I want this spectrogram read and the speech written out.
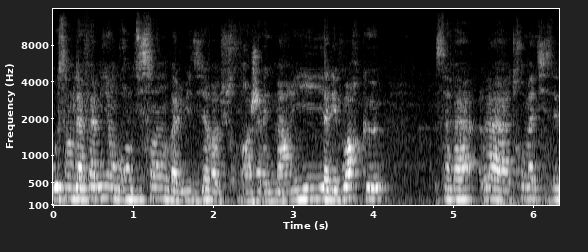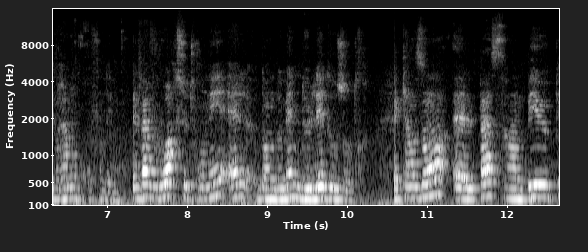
Au sein de la famille, en grandissant, on va lui dire tu trouveras jamais de mari. Vous allez voir que ça va la traumatiser vraiment profondément. Elle va vouloir se tourner, elle, dans le domaine de l'aide aux autres. À 15 ans, elle passe un BEP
